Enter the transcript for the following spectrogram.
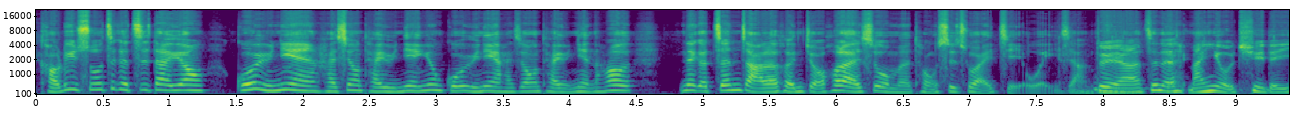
考虑说这个字到底用国语念还是用台语念，用国语念还是用台语念，然后那个挣扎了很久，后来是我们的同事出来解围，这样对啊，真的蛮有趣的一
